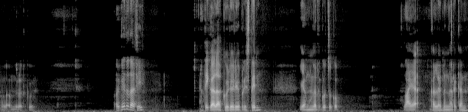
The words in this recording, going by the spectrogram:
kalau menurutku. Oke itu tadi. Tiga lagu dari Pristin yang menurutku cukup layak kalian dengarkan.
